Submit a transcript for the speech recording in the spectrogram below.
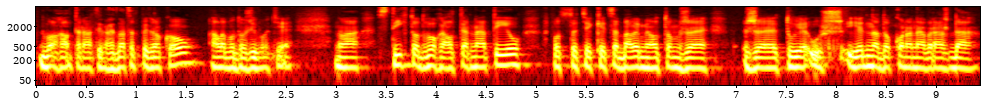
dvoch alternatívach, 25 rokov alebo do živote. No a z týchto dvoch alternatív, v podstate keď sa bavíme o tom, že, že tu je už jedna dokonaná vražda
